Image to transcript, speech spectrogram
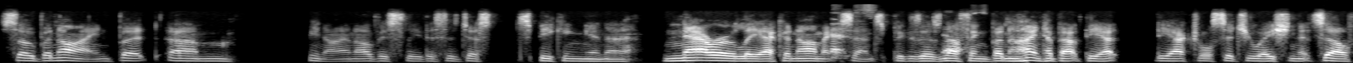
so benign, but um, you know, and obviously this is just speaking in a narrowly economic yes. sense because there's yes. nothing benign about the the actual situation itself.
